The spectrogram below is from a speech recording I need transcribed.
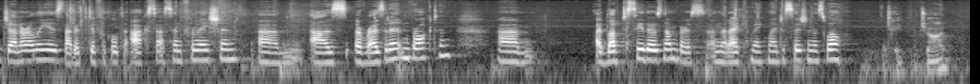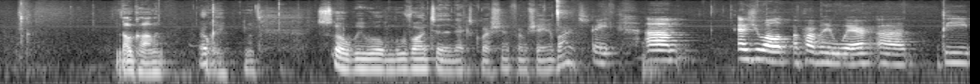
generally is that it's difficult to access information um, as a resident in Brockton. Um, I'd love to see those numbers, and then I can make my decision as well. Okay, John? No comment. Okay. So we will move on to the next question from Shaynah Barnes. Great. Um, as you all are probably aware, uh, the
